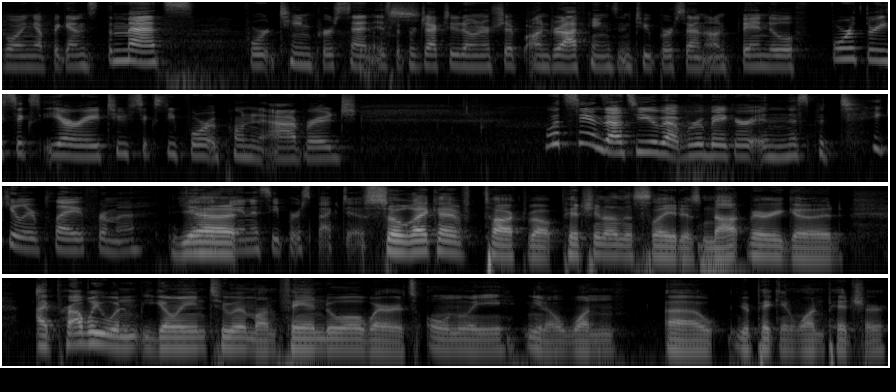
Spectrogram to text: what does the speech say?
going up against the Mets. 14% is the projected ownership on DraftKings and 2% on FanDuel. 436 ERA, 264 opponent average. What stands out to you about Brubaker in this particular play from a Yeah. fantasy perspective? So, like I've talked about, pitching on the slate is not very good. I probably wouldn't be going to him on FanDuel where it's only, you know, one, uh, you're picking one pitcher.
